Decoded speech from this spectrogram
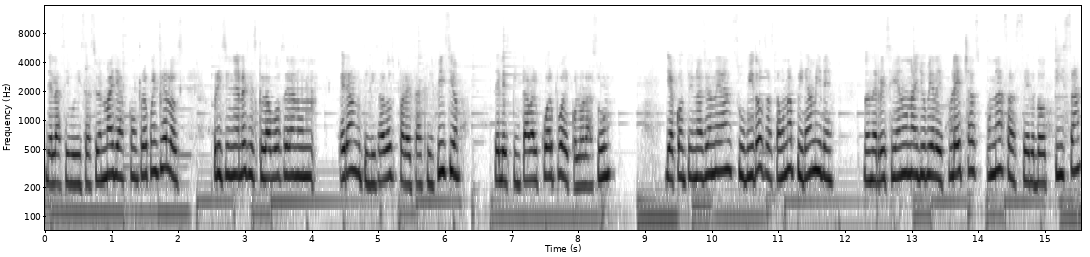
de la civilización maya. Con frecuencia los prisioneros y esclavos eran, eran utilizados para el sacrificio se les pintaba el cuerpo de color azul y a continuación eran subidos hasta una pirámide donde recibían una lluvia de flechas, una sacerdotisa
